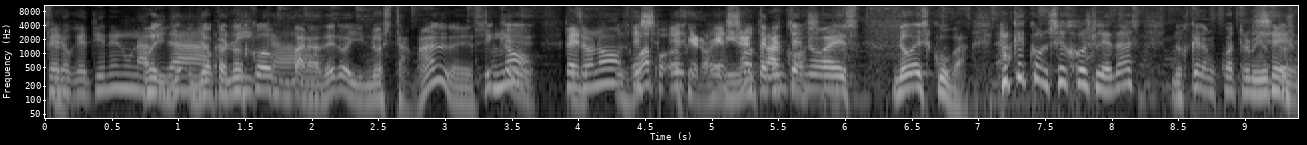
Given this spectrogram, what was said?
pero que tienen una yo- vida yo, conozco rica. Varadero y no está mal. Es decir, No, que pero es- no, es guapo, es- pero evidentemente no es, no es Cuba. ¿Tú qué consejos le das? Nos quedan cuatro minutos. Sí.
